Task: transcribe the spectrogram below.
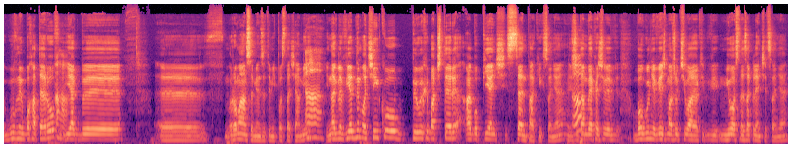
głównych bohaterów Aha. i jakby y, romanse między tymi postaciami. A. I nagle w jednym odcinku były chyba cztery albo pięć scen takich, co nie? Że tam jakaś, bo ogólnie wiedźma rzuciła jak, miłosne zaklęcie, co nie?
